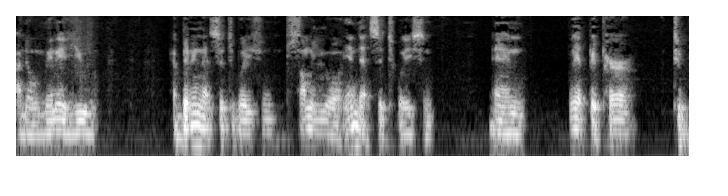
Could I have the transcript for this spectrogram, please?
I know many of you have been in that situation, some of you are in that situation, and we have to prepare to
